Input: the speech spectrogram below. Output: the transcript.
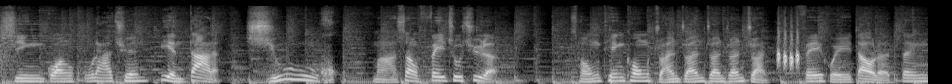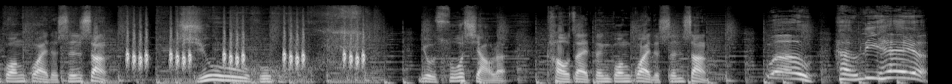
星光呼啦圈变大了，咻，马上飞出去了，从天空转转转转转，飞回到了灯光怪的身上，咻呼呼，又缩小了，套在灯光怪的身上。哇哦，好厉害呀、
